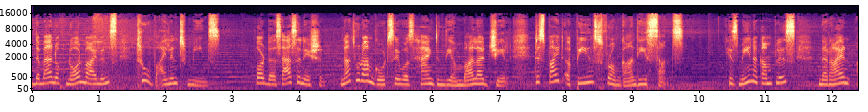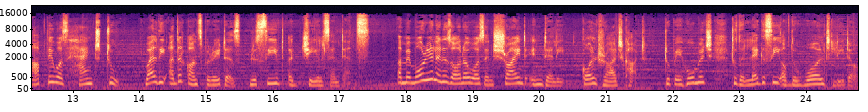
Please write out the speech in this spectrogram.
the man of non violence through violent means. For the assassination, Nathuram Godse was hanged in the Ambala jail despite appeals from Gandhi's sons. His main accomplice, Narayan Apte, was hanged too, while the other conspirators received a jail sentence. A memorial in his honor was enshrined in Delhi called Rajghat to pay homage to the legacy of the world leader.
